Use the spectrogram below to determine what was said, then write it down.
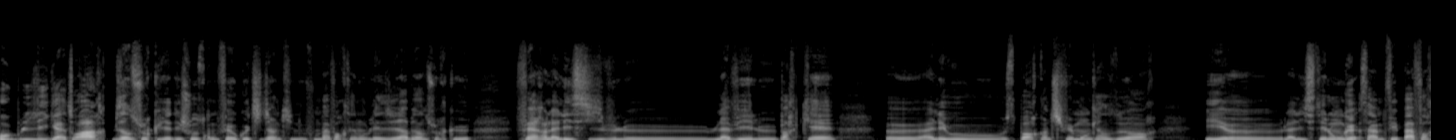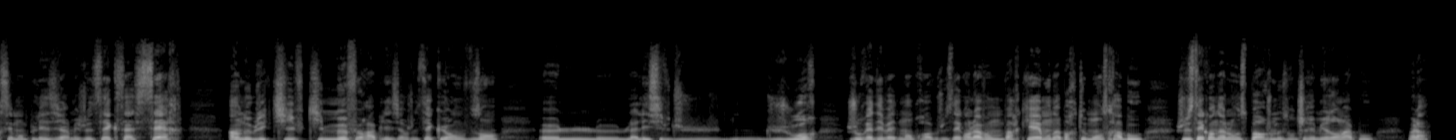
obligatoire. Bien sûr qu'il y a des choses qu'on fait au quotidien qui ne nous font pas forcément plaisir. Bien sûr que faire la lessive, le laver le parquet, euh, aller au sport quand il fait moins 15 dehors, et euh, la liste est longue, ça me fait pas forcément plaisir, mais je sais que ça sert un objectif qui me fera plaisir. Je sais qu'en faisant euh, la lessive du, du jour, j'aurai des vêtements propres. Je sais qu'en lavant mon parquet, mon appartement sera beau. Je sais qu'en allant au sport, je me sentirai mieux dans ma peau. Voilà.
